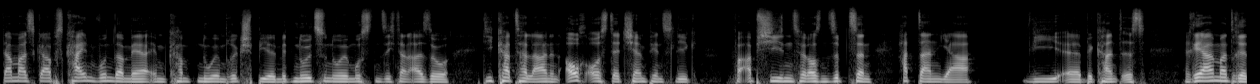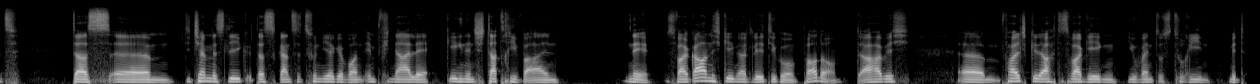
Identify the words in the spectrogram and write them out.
Damals gab es kein Wunder mehr im Camp Nou im Rückspiel. Mit 0 zu 0 mussten sich dann also die Katalanen auch aus der Champions League verabschieden. 2017 hat dann ja wie äh, bekannt ist, Real Madrid das, ähm, die Champions League, das ganze Turnier gewonnen im Finale gegen den Stadtrivalen. Nee, es war gar nicht gegen Atletico, pardon. Da habe ich ähm, falsch gedacht, es war gegen Juventus Turin mit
